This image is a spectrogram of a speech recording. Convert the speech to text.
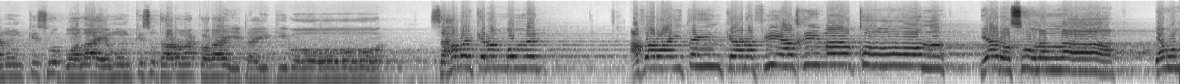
এমন কিছু বলা, এমন কিছু ধারণা করা, এটাই গিবত। সাহাবাই কেরাম বললেন ইয়া এমন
